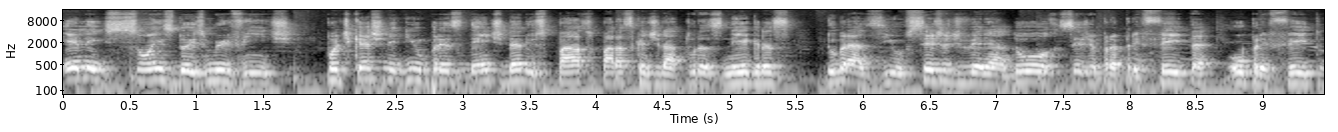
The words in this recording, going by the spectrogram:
Eleições 2020. Podcast Neguinho Presidente dando espaço para as candidaturas negras do Brasil, seja de vereador, seja para prefeita ou prefeito,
